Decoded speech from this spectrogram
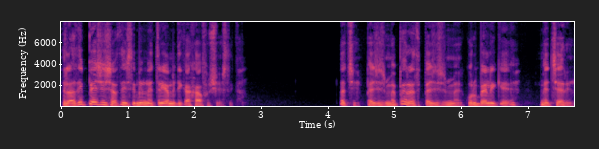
Δηλαδή παίζεις αυτή τη στιγμή με τρία αμυντικά χάφου ουσιαστικά. Έτσι. Παίζεις με Πέρεθ, παίζεις με Κουρμπέλη και με Τσέριν.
